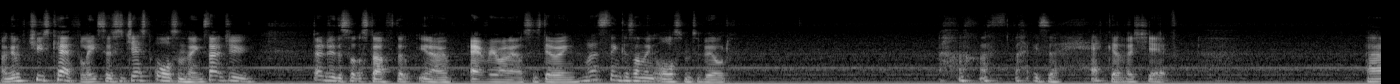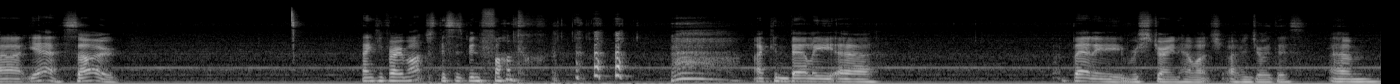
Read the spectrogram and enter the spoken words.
I'm going to choose carefully. So suggest awesome things. Don't do, don't do the sort of stuff that you know everyone else is doing. Let's think of something awesome to build. that is a heck of a ship. Uh, yeah, so thank you very much. This has been fun. I can barely uh, barely restrain how much I've enjoyed this. Um,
